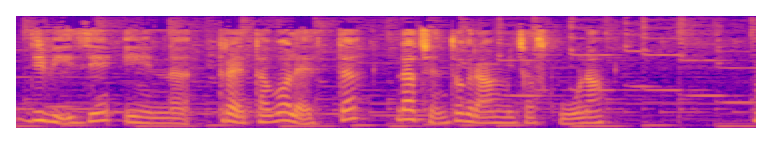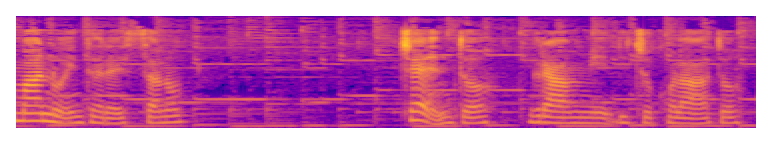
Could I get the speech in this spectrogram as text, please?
divisi in 3 tavolette da 100 grammi ciascuna ma a noi interessano 100 grammi di cioccolato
